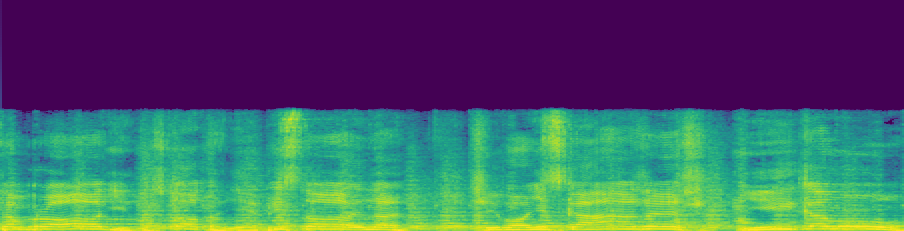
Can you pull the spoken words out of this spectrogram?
там бродит что-то непристойно чего не скажешь никому.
